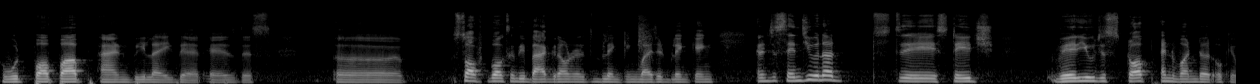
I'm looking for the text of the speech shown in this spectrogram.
who would pop up and be like there is this uh, soft box in the background and it's blinking. Why is it blinking? And it just sends you in a sta- stage where you just stop and wonder, okay,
